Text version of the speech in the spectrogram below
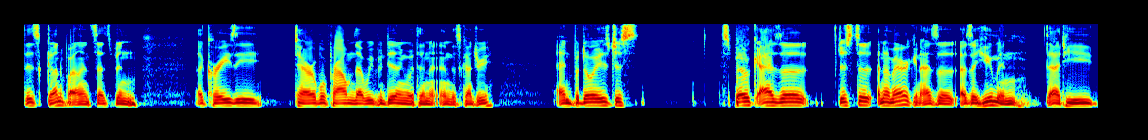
this gun violence that's been a crazy, terrible problem that we've been dealing with in, in this country. And Bedoya just spoke as a just a, an American, as a as a human, that he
